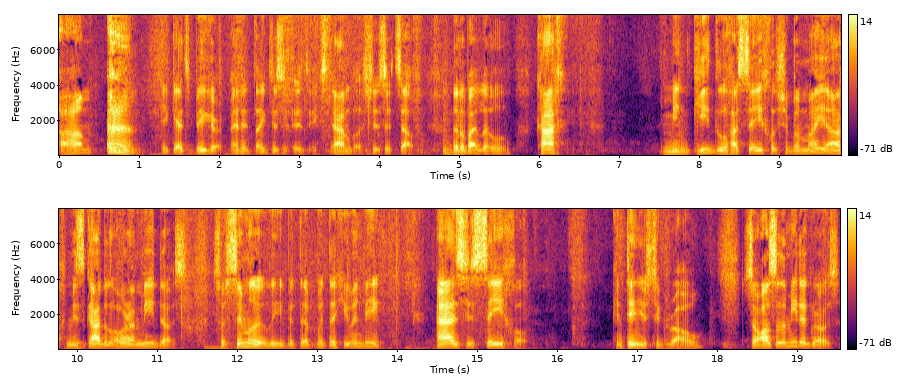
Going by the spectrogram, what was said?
um, it gets bigger and it like just it establishes itself little by little. Kach min gidul haseichel shebamayach mizgadol ora midos. So similarly with the with the human being, as his seichel continues to grow, so also the midah grows.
